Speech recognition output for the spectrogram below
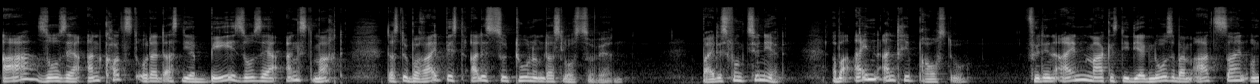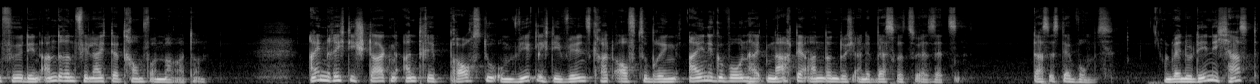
A so sehr ankotzt oder das dir B so sehr Angst macht, dass du bereit bist, alles zu tun, um das loszuwerden. Beides funktioniert. Aber einen Antrieb brauchst du. Für den einen mag es die Diagnose beim Arzt sein und für den anderen vielleicht der Traum von Marathon. Einen richtig starken Antrieb brauchst du, um wirklich die Willenskraft aufzubringen, eine Gewohnheit nach der anderen durch eine bessere zu ersetzen. Das ist der Wumms. Und wenn du den nicht hast,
